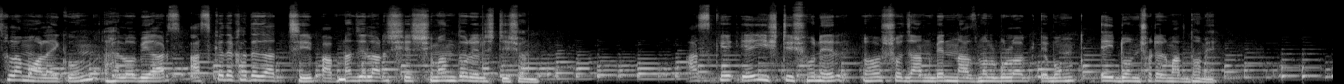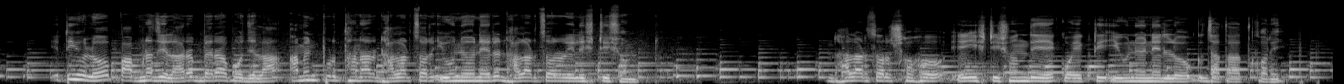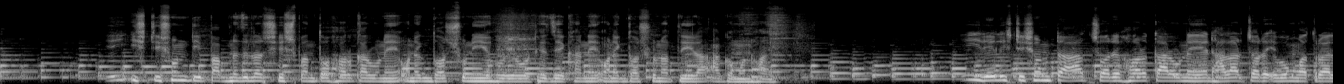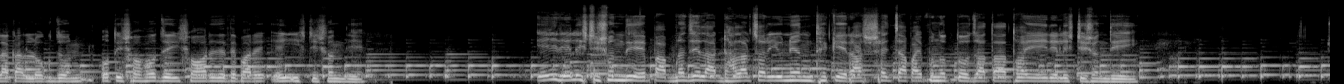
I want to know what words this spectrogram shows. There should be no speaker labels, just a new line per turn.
আসসালামু আলাইকুম। হ্যালো বিয়ার্স আজকে দেখাতে যাচ্ছি পাবনা জেলার শেষ সীমান্ত রেল স্টেশন। আজকে এই স্টেশনের রহস্য জানবেন নাজমুল ব্লগ এবং এই ডোনশটের মাধ্যমে। এটি হলো পাবনা জেলার বেড়া উপজেলা আমিনপুর থানার ঢালারচর ইউনিয়নের ঢালারচর রেল স্টেশন। ঢালারচর সহ এই স্টেশন দিয়ে কয়েকটি ইউনিয়নের লোক যাতায়াত করে। এই স্টেশনটি পাবনা জেলার শেষ প্রান্ত হওয়ার কারণে অনেক দর্শনীয় হয়ে ওঠে, যেখানে অনেক দর্শনার্থীরা আগমন হয়। এই রেল স্টেশনটা চরে হওয়ার কারণে ঢালার চরে এবং অত্র এলাকার লোকজন অতি সহজেই শহরে যেতে পারে এই স্টেশন দিয়ে। এই রেল স্টেশন দিয়ে পাবনা জেলার ঢালারচর ইউনিয়ন থেকে রাজশাহী চাপাই পর্যন্ত যাতায়াত হয় এই রেল স্টেশন দিয়েই।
